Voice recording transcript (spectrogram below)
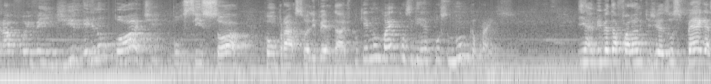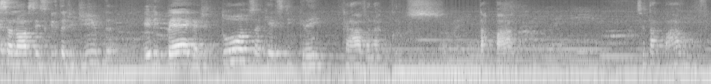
escravo foi vendido, ele não pode por si só comprar a sua liberdade, porque ele não vai conseguir recurso nunca para isso. E a Bíblia está falando que Jesus pega essa nossa escrita de dívida, ele pega de todos aqueles que creem, crava na cruz. Está pago. Você está pago, meu filho.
